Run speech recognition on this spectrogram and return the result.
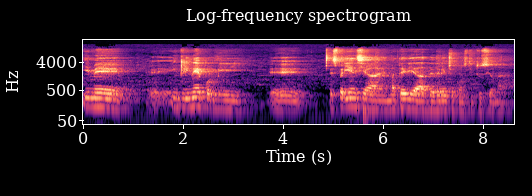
Y me eh, incliné por mi eh, experiencia en materia de derecho constitucional.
